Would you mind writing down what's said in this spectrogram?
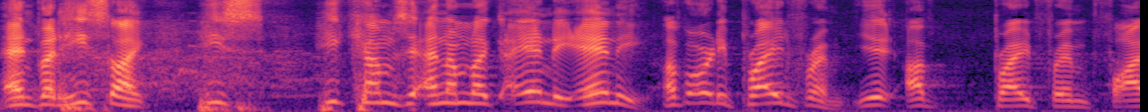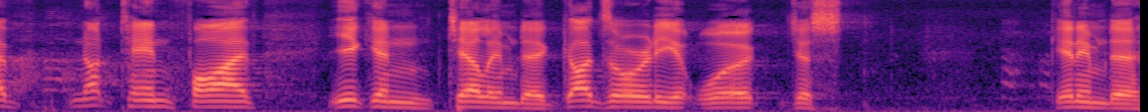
And but he's like he's he comes and I'm like, Andy, Andy, I've already prayed for him. Yeah, I've prayed for him five, not ten, five. You can tell him to, God's already at work, just get him to.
